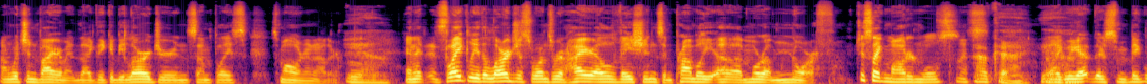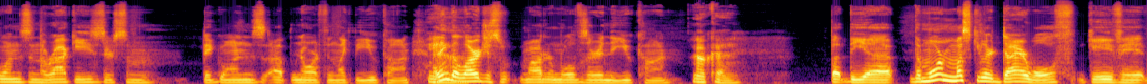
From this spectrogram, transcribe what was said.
on which environment. Like they could be larger in some place, smaller in another, Yeah. and it, it's likely the largest ones were in higher elevations and probably uh, more up north, just like modern wolves. That's, Okay. Yeah. Like we got there's some big ones in the Rockies. There's some big ones up north in like the Yukon. I think the largest modern wolves are in the Yukon Okay. but the uh, the more muscular dire wolf gave it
